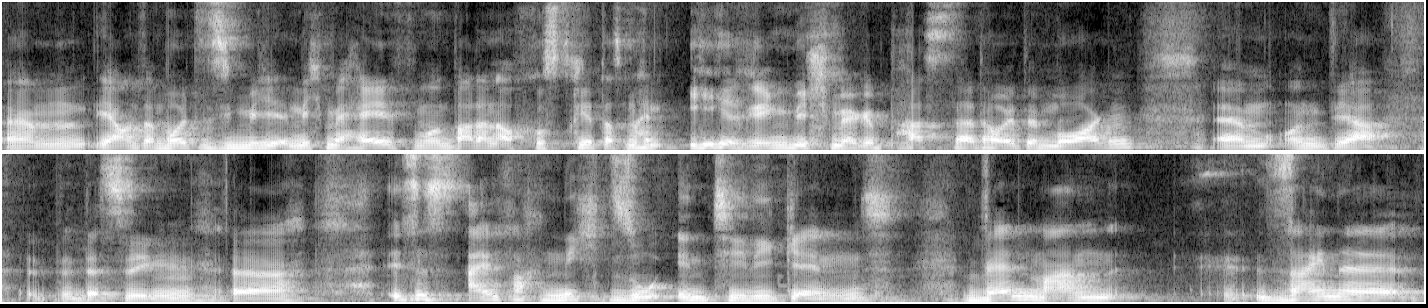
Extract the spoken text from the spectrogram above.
Ähm, ja, und dann wollte sie mir nicht mehr helfen und war dann auch frustriert, dass mein Ehering nicht mehr gepasst hat heute Morgen. Ähm, und ja, deswegen äh, ist es einfach nicht so intelligent, wenn man seine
